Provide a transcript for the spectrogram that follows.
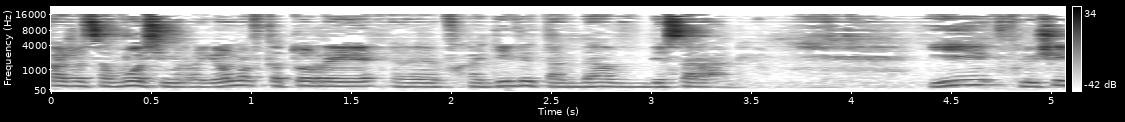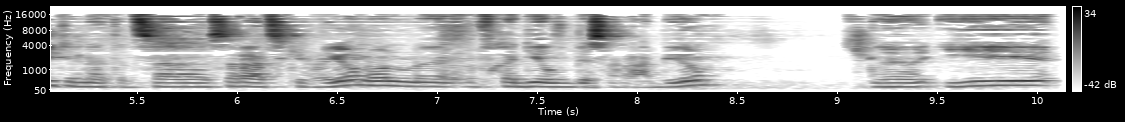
кажется, 8 районов, которые э, входили тогда в Бессарабию. И включительно этот Саратский район, он э, входил в Бессарабию. Э, и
